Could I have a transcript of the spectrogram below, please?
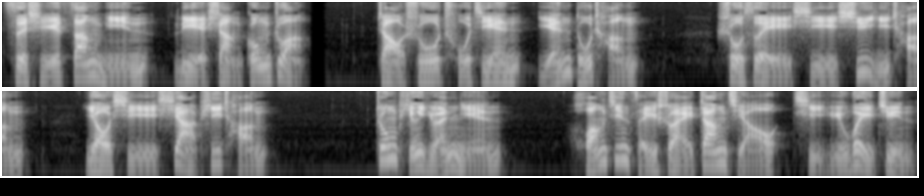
刺史臧民列上公状，诏书除奸严独城。数岁徙盱眙城，又徙下邳城。中平元年。黄巾贼帅张角起于魏郡，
